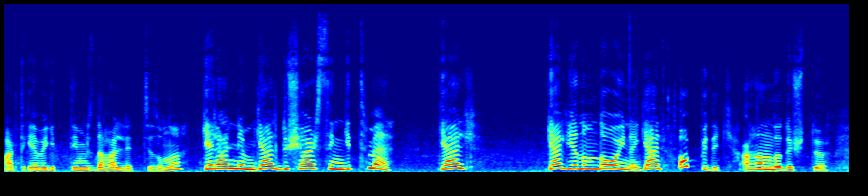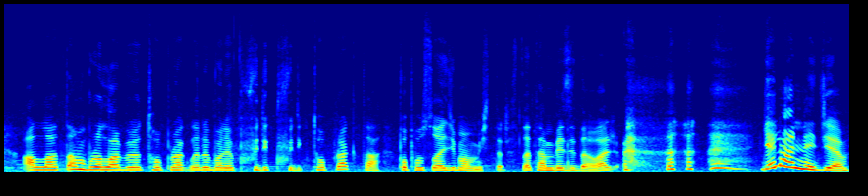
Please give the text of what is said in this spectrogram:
Artık eve gittiğimizde halledeceğiz onu. Gel annem gel düşersin gitme. Gel. Gel yanımda oyna gel. Hop bidik. Aha da düştü. Allah'tan buralar böyle toprakları böyle pufidik pufidik toprak da poposu acımamıştır. Zaten bezi de var. gel anneciğim.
